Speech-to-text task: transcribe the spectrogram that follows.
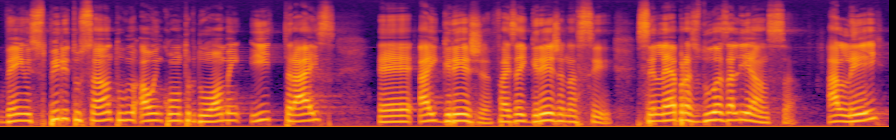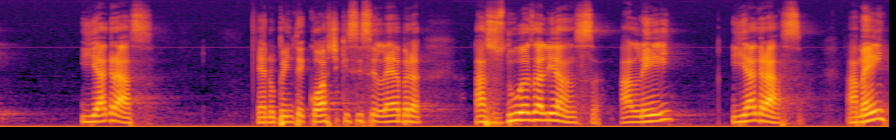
vem o Espírito Santo ao encontro do homem e traz é, a igreja, faz a igreja nascer, celebra as duas alianças, a lei e a graça. É no Pentecoste que se celebra as duas alianças, a lei e a graça. Amém?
